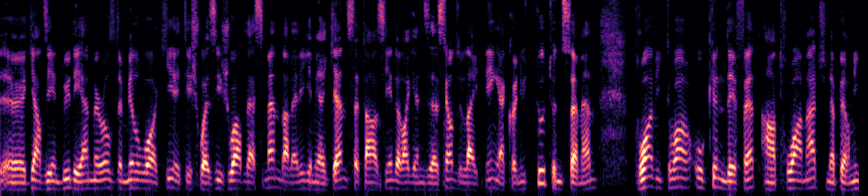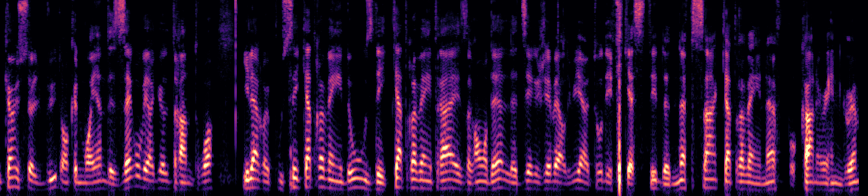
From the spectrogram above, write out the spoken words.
euh, gardien de but des Admirals de Milwaukee, a été choisi joueur de la semaine dans la Ligue américaine. Cet ancien de l'organisation du Lightning a connu toute une semaine. Trois victoires, aucune défaite. En trois matchs, il n'a permis qu'un seul but, donc une moyenne de 0,33. Il a repoussé 92 des 93 rondelles dirigées vers lui, un taux d'efficacité de 989 pour Connor Ingram.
